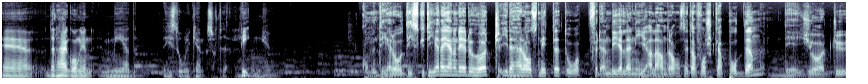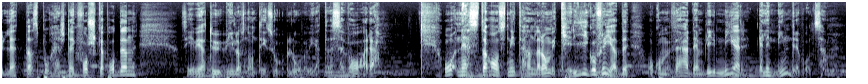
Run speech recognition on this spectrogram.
Eh, den här gången med historikern Sofia Ling. Kommentera och diskutera gärna det du hört i det här avsnittet och för den delen i alla andra avsnitt av Forskarpodden. Det gör du lättast på hashtag Forskarpodden. Ser vi att du vill oss någonting så lovar vi att svara. Och nästa avsnitt handlar om krig och fred och om världen blir mer eller mindre våldsam.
